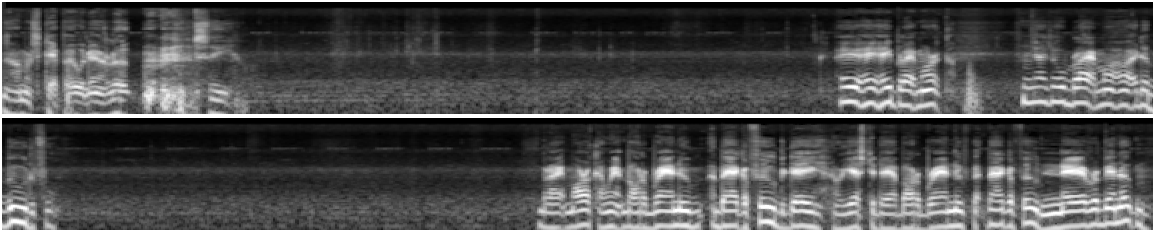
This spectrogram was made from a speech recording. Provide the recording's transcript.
Now I'm gonna step over there and look, see. Hey, hey, hey, Black Mark. That's old Black Mark they're beautiful. Black Mark, I went and bought a brand new bag of food today, or yesterday I bought a brand new bag of food, never been open.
